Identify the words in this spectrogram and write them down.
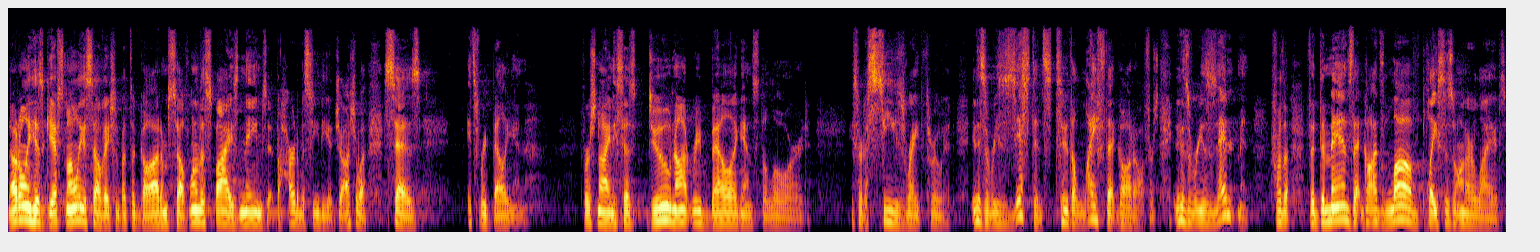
Not only his gifts, not only his salvation, but to God himself. One of the spies names it the heart of acedia. Joshua says it's rebellion. Verse 9, he says, Do not rebel against the Lord. He sort of sees right through it. It is a resistance to the life that God offers, it is a resentment for the, the demands that God's love places on our lives.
